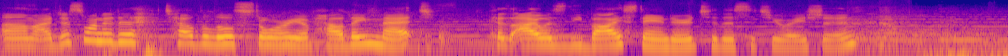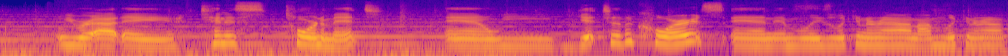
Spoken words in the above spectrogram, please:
Um, I just wanted to tell the little story of how they met because I was the bystander to this situation. We were at a tennis tournament and we get to the courts and Emily's looking around, I'm looking around,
